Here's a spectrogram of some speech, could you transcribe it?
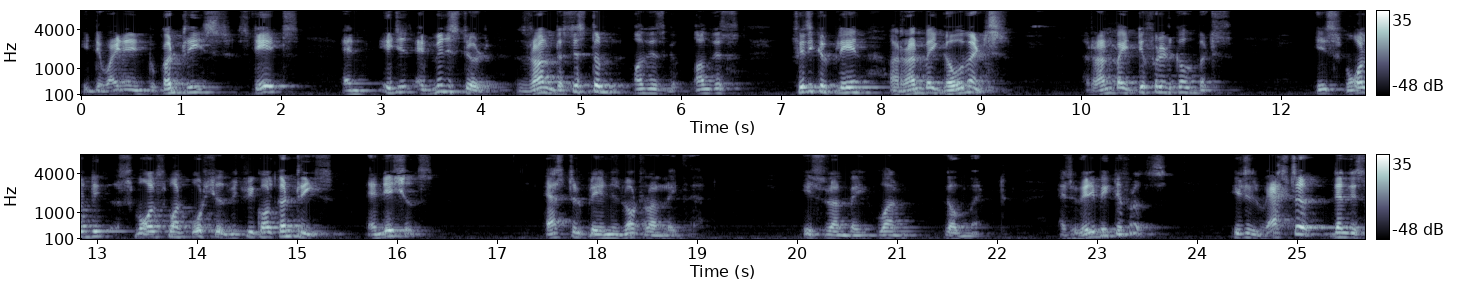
It divided into countries, states, and it is administered run, the system on this, on this physical plane are run by governments, run by different governments in small, small, small portions, which we call countries, and nations. Astral plane is not run like that. It's run by one government. It's a very big difference. It is vaster than this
